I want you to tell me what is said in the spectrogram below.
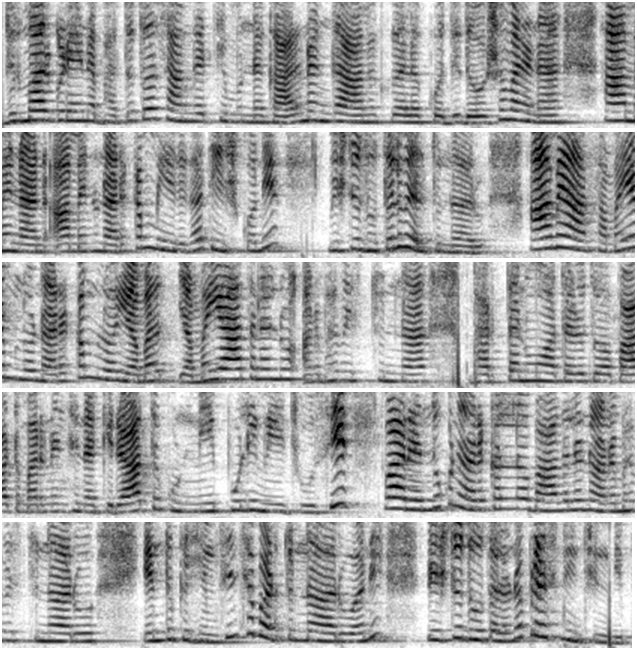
దుర్మార్గుడైన భర్తతో సాంగత్యం ఉన్న కారణంగా ఆమెకు గల కొద్ది దోషం వలన ఆమె న- ఆమెను నరకం మీదుగా తీసుకొని విష్ణుదూతలు వెళ్తున్నారు. ఆమె ఆ సమయంలో నరకంలో యమ యమయాతనను అనుభవిస్తున్న భర్తను అతడితో పాటు మరణించిన కిరాతకుణ్ణి పులిని చూసి వారెందుకు నరకంలో బాధలను అనుభవిస్తున్నారు? ఎందుకు హింసించబడుతున్నారు? అని విష్ణుదూతలను ప్రశ్నించింది.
